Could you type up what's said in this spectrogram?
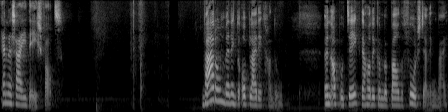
NSAID's valt. Waarom ben ik de opleiding gaan doen? Een apotheek, daar had ik een bepaalde voorstelling bij.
